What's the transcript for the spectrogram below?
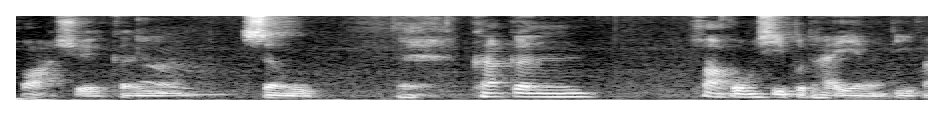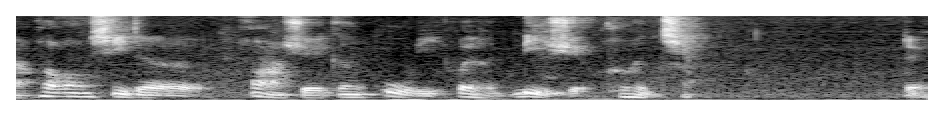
化学跟生物，对，它跟化工系不太一样的地方。化工系的化学跟物理会很力学，会很强，对。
